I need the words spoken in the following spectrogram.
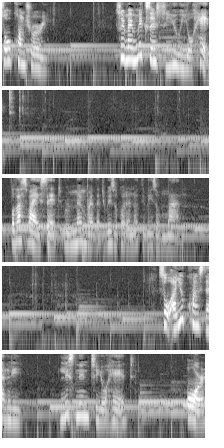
so contrary. So, it might make sense to you in your head. But that's why I said, remember that the ways of God are not the ways of man. So, are you constantly listening to your head or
